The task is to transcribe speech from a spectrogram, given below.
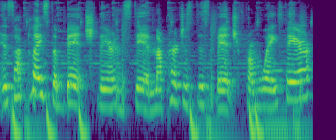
is I placed a bench there instead and I purchased this bench from Wayfair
